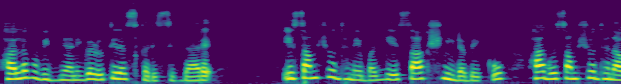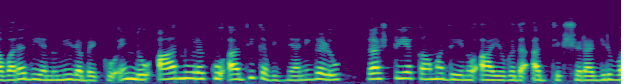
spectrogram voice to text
ಹಲವು ವಿಜ್ಞಾನಿಗಳು ತಿರಸ್ಕರಿಸಿದ್ದಾರೆ. ಈ ಸಂಶೋಧನೆ ಬಗ್ಗೆ ಸಾಕ್ಷಿ ನೀಡಬೇಕು ಹಾಗೂ ಸಂಶೋಧನಾ ವರದಿಯನ್ನು ನೀಡಬೇಕು ಎಂದು ಆರುನೂರಕ್ಕೂ ಅಧಿಕ ವಿಜ್ಞಾನಿಗಳು ರಾಷ್ಟ್ರೀಯ ಕಾಮಧೇನು ಆಯೋಗದ ಅಧ್ಯಕ್ಷರಾಗಿರುವ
